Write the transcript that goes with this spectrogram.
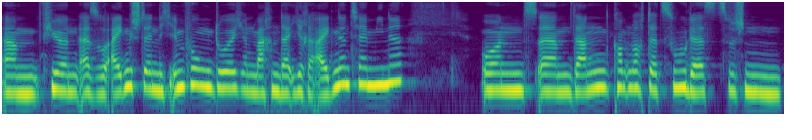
ähm, führen also eigenständig Impfungen durch und machen da ihre eigenen Termine. Und ähm, dann kommt noch dazu, dass zwischen,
